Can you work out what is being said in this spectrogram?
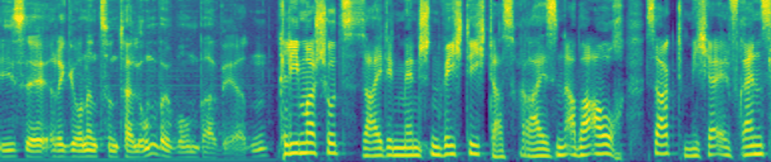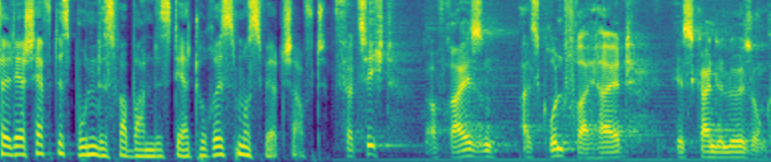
diese Regionen zum Teil unbewohnbar werden. Klimaschutz sei den Menschen wichtig, das Reisen aber auch, sagt Michael Frenzel, der Chef des Bundesverbandes der Tourismuswirtschaft. Verzicht auf Reisen als Grundfreiheit ist keine Lösung.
